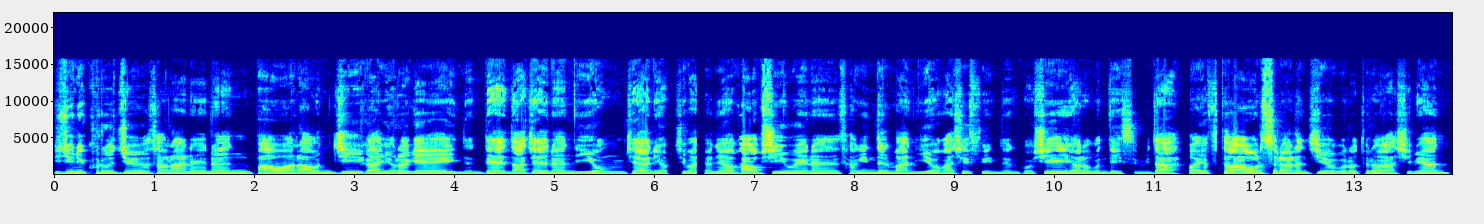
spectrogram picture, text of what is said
디즈니 크루즈 선안에는 바와 라운지가 여러 개 있는데 낮에는 이용 제한이 없지만 저녁 9시 이후에는 성인들만 이용하실 수 있는 곳이 여러 군데 있습니다. After Hours라는 지역으로 들어가시면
